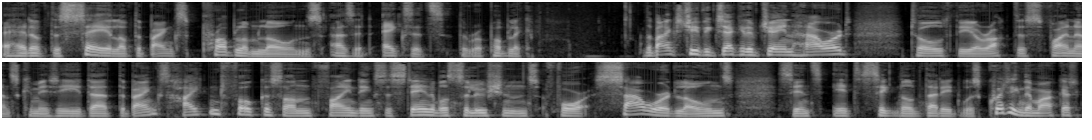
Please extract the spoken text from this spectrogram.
ahead of the sale of the bank's problem loans as it exits the Republic. The bank's chief executive, Jane Howard, told the Oireachtas Finance Committee that the bank's heightened focus on finding sustainable solutions for soured loans since it signalled that it was quitting the market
